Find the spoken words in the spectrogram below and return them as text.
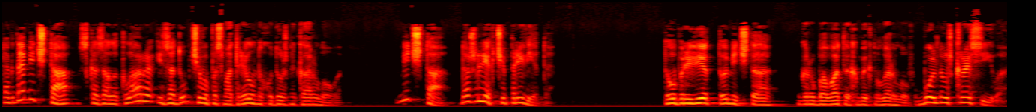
«Тогда мечта», — сказала Клара и задумчиво посмотрела на художника Орлова. «Мечта, даже легче привета». «То привет, то мечта», — грубовато хмыкнул Орлов. «Больно уж красиво».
